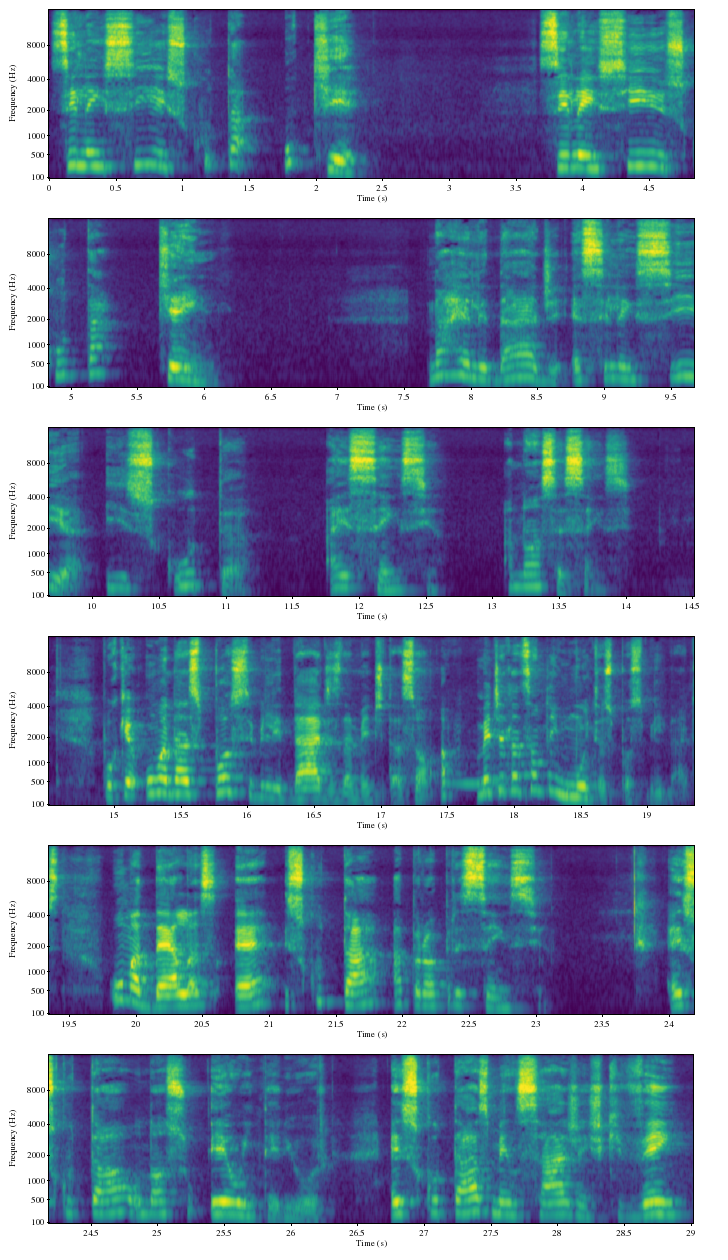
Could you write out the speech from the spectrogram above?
Silencia e escuta o quê? Silencia e escuta quem? Na realidade, é silencia e escuta a essência, a nossa essência. Porque uma das possibilidades da meditação, a meditação tem muitas possibilidades. Uma delas é escutar a própria essência, é escutar o nosso eu interior, é escutar as mensagens que vêm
